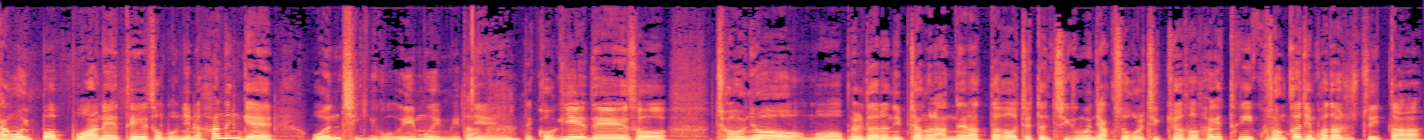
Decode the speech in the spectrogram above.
향후 입법 보완에 대해서 논의를 하는 게 원칙이고 의무입니다. 예. 근데 거기에 대해서 전혀 뭐 별다른 입장을 안 내놨다가 어쨌든 지금은 약속을 지켜서 사개특위 구성까지는 받아줄 수 있다.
